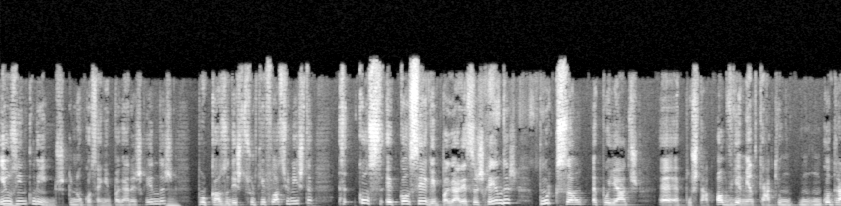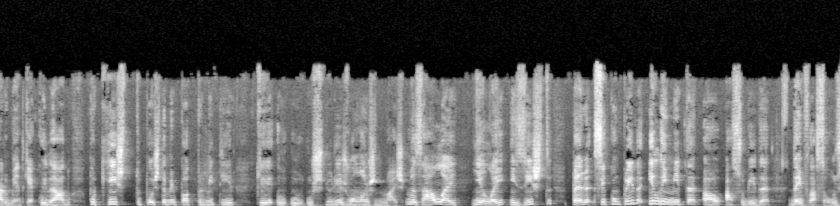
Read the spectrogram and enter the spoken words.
E uhum. os inquilinos que não conseguem pagar as rendas, uhum. por causa deste surto inflacionista, cons eh, conseguem pagar essas rendas porque são apoiados uh, pelo Estado. Obviamente que há aqui um, um, um que é cuidado, porque isto depois também pode permitir que os senhorios vão longe demais. Mas há a lei, e a lei existe para ser cumprida e limita ao, à subida da inflação. Os,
